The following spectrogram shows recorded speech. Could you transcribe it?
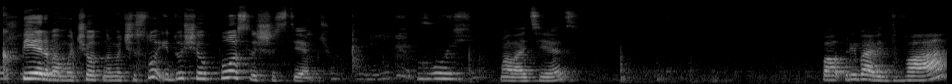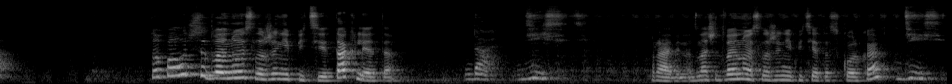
к первому четному числу, идущего после 6, 8. Молодец. Прибавить 2, то получится двойное сложение 5. Так ли это? Да, 10. Правильно. Значит, двойное сложение 5 это сколько? 10.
